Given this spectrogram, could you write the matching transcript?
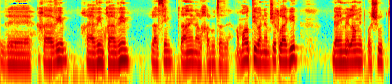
וחייבים, חייבים, חייבים לשים את העין על החלוץ הזה. אמרתי ואני אמשיך להגיד, גיא מלמד פשוט,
